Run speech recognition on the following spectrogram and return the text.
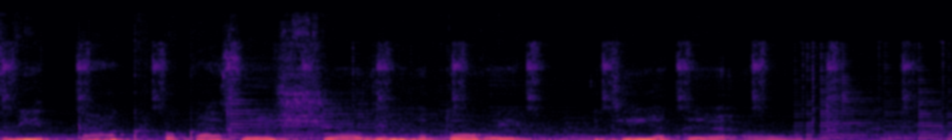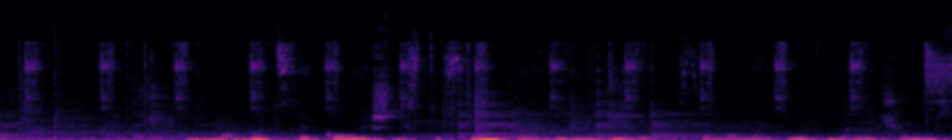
світ так показує, що він готовий діяти. е, Мабуть, це колишні стосунки, і ви не дивитеся на майбутнє, ви чомусь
